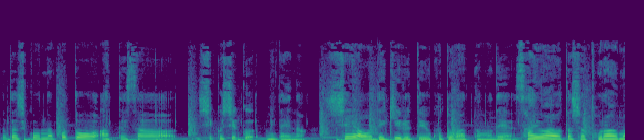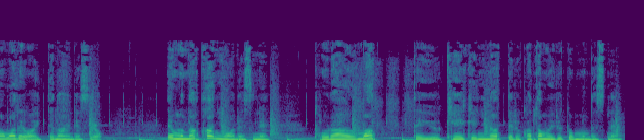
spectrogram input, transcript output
私こんなことあってさシクシクみたいなシェアをできるっていうことがあったので幸い私はトラウマまでは行ってないんですよ。でも中にはですねトラウマっていう経験になってる方もいると思うんですね。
